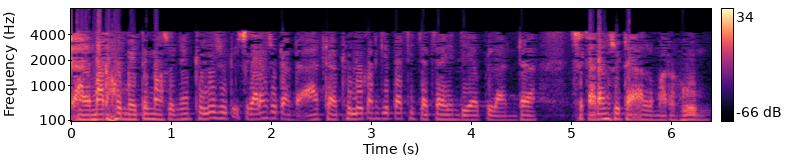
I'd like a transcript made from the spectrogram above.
Ya, almarhum itu maksudnya dulu sekarang sudah tidak ada. Dulu kan kita dijajah Hindia Belanda, sekarang sudah almarhum.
